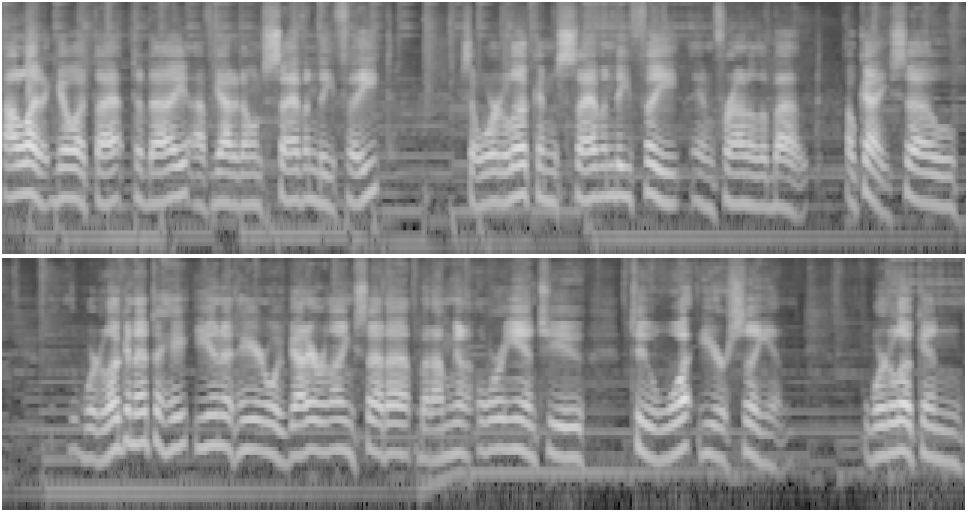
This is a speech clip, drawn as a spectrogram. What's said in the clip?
I'll let it go at that today. I've got it on 70 feet. So we're looking 70 feet in front of the boat. Okay, so we're looking at the unit here. We've got everything set up, but I'm gonna orient you to what you're seeing. We're looking,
